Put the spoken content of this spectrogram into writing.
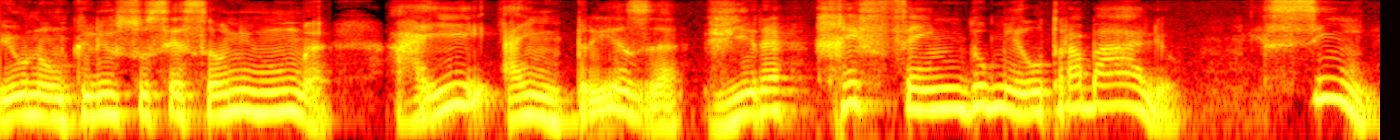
eu não crio sucessão nenhuma. Aí a empresa vira refém do meu trabalho. Sim,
